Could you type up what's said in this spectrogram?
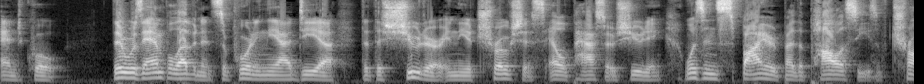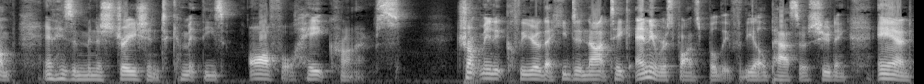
End quote. There was ample evidence supporting the idea that the shooter in the atrocious El Paso shooting was inspired by the policies of Trump and his administration to commit these awful hate crimes. Trump made it clear that he did not take any responsibility for the El Paso shooting, and,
